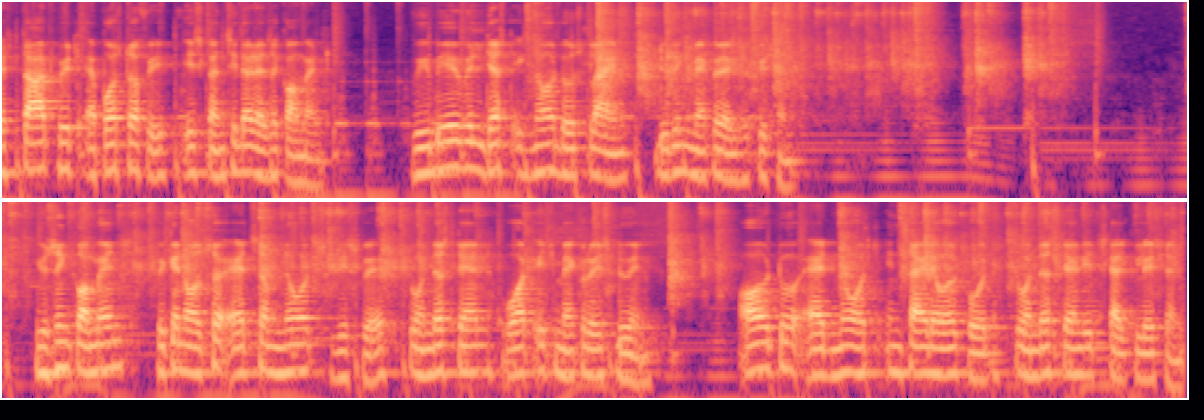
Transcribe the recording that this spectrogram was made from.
that starts with apostrophe is considered as a comment. VBA will just ignore those lines during macro execution. Using comments we can also add some notes this way to understand what each macro is doing or to add notes inside our code to understand its calculation.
